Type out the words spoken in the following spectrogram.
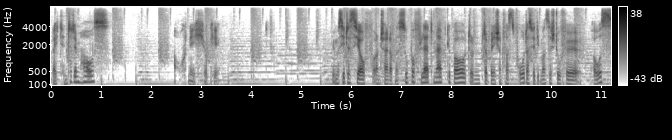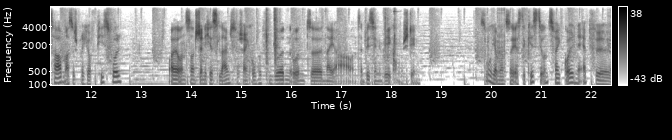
Vielleicht hinter dem Haus? Auch nicht, okay. Wie man sieht, ist hier auf, anscheinend auf einer Super Flat Map gebaut und da bin ich schon fast froh, dass wir die Monsterstufe aus haben, also sprich auf Peaceful. Weil uns sonst ständige Slimes wahrscheinlich rumhüpfen würden und äh, naja, uns ein bisschen im Weg rumstehen. So, hier haben wir unsere erste Kiste und zwei goldene Äpfel.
